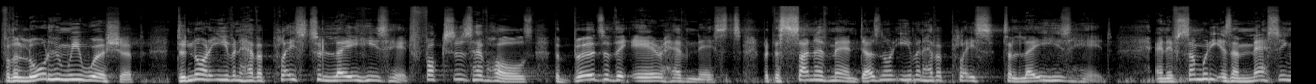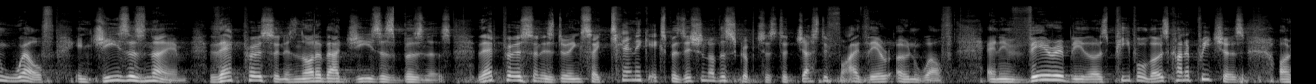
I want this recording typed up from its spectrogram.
For the Lord whom we worship did not even have a place to lay his head. Foxes have holes, the birds of the air have nests, but the Son of Man does not even have a place to lay his head. And if somebody is amassing wealth in Jesus' name, that person is not about Jesus' business. That person is doing satanic exposition of the scriptures to justify their own wealth. And invariably, those people, those kind of preachers, are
